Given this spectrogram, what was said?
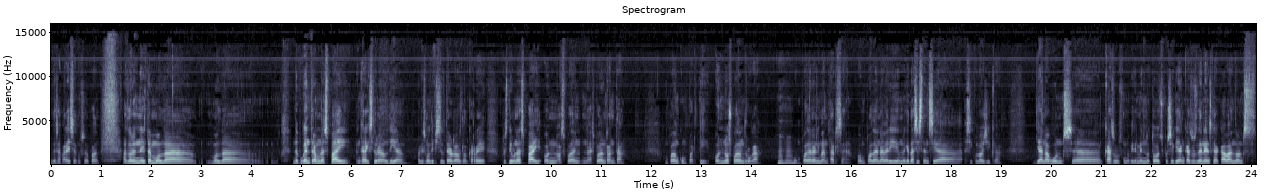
desapareixen, no poden. Aleshores necessiten molt de, molt de, de poder entrar en un espai, encara que sigui durant el dia, perquè és molt difícil treure'ls del carrer, però si un espai on els poden, es poden rentar, on poden compartir, on no es poden drogar, Mhm. on poden alimentar-se, on poden haver-hi una miqueta d'assistència psicològica. Hi ha alguns eh, casos, no, evidentment no tots, però sí que hi ha casos de nens que acaben, doncs,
